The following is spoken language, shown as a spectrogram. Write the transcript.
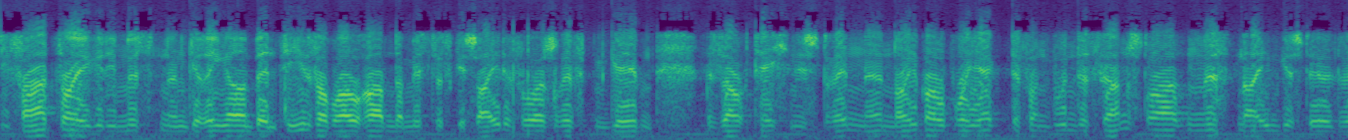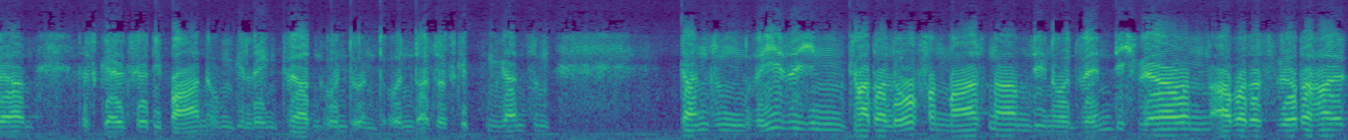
die Fahrzeuge, die müssten einen geringeren Benzinverbrauch haben, da müsste es gescheite Vorschriften geben. Das ist auch technisch drin. Ne? Neubauprojekte von Bundesfernstraßen müssten eingestellt werden, das Geld für die Bahn umgelenkt werden und, und, und. Also es gibt einen ganzen, ganzen riesigen Katalog von Maßnahmen, die notwendig wären, aber das würde halt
